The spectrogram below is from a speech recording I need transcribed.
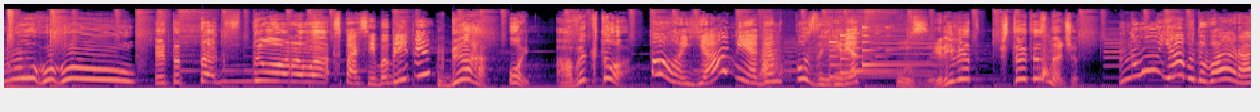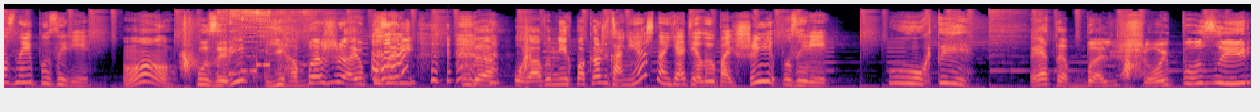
Уху! Это так здорово! Спасибо, Блиппи. Да! Ой, а вы кто? О, я Меган, пузыревед. Пузыревед? Что это значит? Ну, я выдуваю разные пузыри. О, пузыри? Я обожаю пузыри! Да. Ой, а вы мне их покажете? Конечно, я делаю большие пузыри. Ух ты! Это большой пузырь!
